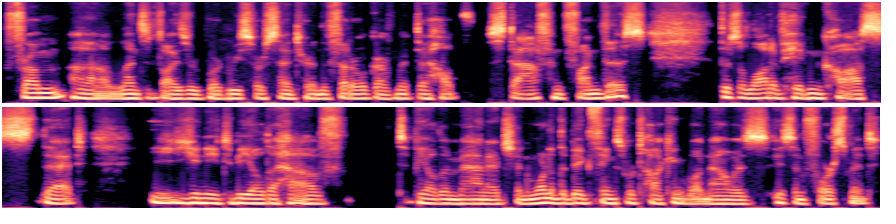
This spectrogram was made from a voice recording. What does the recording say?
from uh, Lands Advisory Board Resource Center and the federal government to help staff and fund this, there's a lot of hidden costs that you need to be able to have to be able to manage. And one of the big things we're talking about now is is enforcement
